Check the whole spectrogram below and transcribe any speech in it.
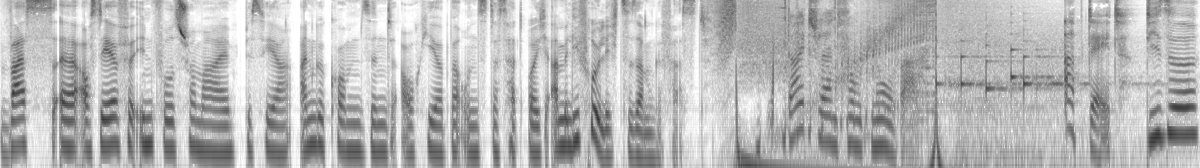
was äh, auch sehr für Infos schon mal bisher angekommen sind, auch hier bei uns. Das hat euch Amelie Fröhlich zusammengefasst. Deutschlandfunk Nova. Update. Diese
